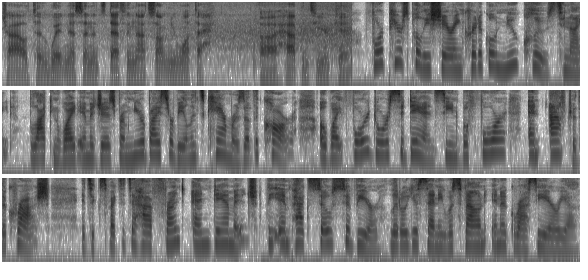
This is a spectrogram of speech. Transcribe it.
child to witness, and it's definitely not something you want to uh, happen to your kid. Fort Pierce police sharing critical new clues tonight. Black and white images from nearby surveillance cameras of the car, a white four door sedan seen before and after the crash. It's expected to have front end damage. The impact so severe, little Yaceny was found in a grassy area.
